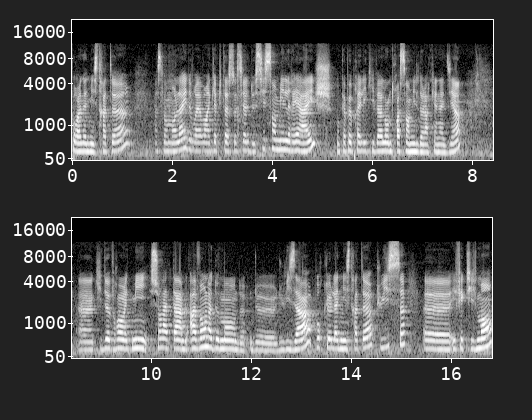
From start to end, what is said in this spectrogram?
pour un administrateur, à ce moment-là, il devrait avoir un capital social de 600 000 reais, donc à peu près l'équivalent de 300 000 dollars canadiens. Euh, qui devront être mis sur la table avant la demande du visa pour que l'administrateur puisse euh, effectivement,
